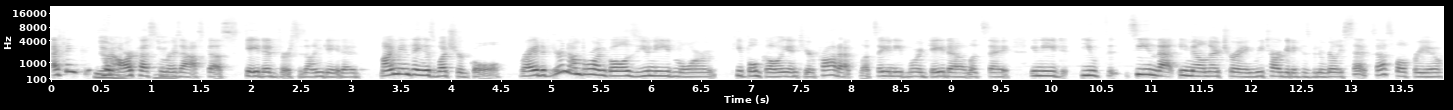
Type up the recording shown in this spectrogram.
I think yeah. when our customers yeah. ask us gated versus ungated, my main thing is what's your goal, right? If your number one goal is you need more people going into your product, let's say you need more data, let's say you need, you've seen that email nurturing, retargeting has been really successful for you,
